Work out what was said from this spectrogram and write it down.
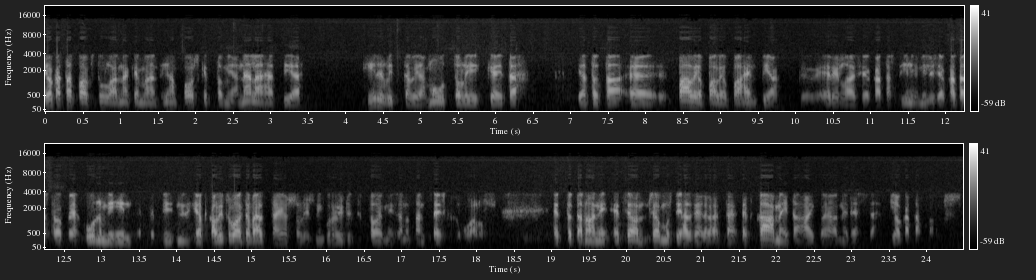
joka tapauksessa tullaan näkemään ihan poskettomia nälähätiä, hirvittäviä muuttoliikkeitä ja tota, paljon paljon pahempia erilaisia katast- inhimillisiä katastrofeja kuin mihin, mi- jotka olisi voitu välttää, jos olisi niin kuin ryhdytty toimiin, sanotaan nyt 70-luvun alussa. Et tota noin, niin, et se, on, se on musta ihan selvää, että et kaameita aikoja on edessä joka tapauksessa.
